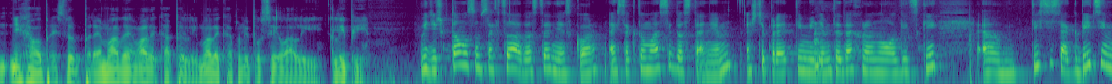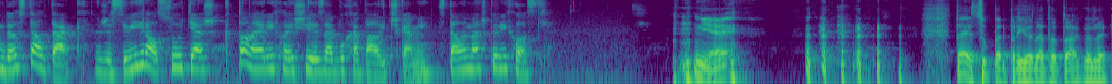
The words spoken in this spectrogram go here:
nechal priestor pre mladé, mladé kapely. Mladé kapely posielali klipy. Vidíš, k tomu som sa chcela dostať neskôr, aj sa k tomu asi dostanem. Ešte predtým idem teda chronologicky. Um, ty si sa k bicím dostal tak, že si vyhral súťaž, kto najrychlejšie zabucha paličkami. Stále máš tú rýchlosť? Nie. to je super príhoda toto, akože.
